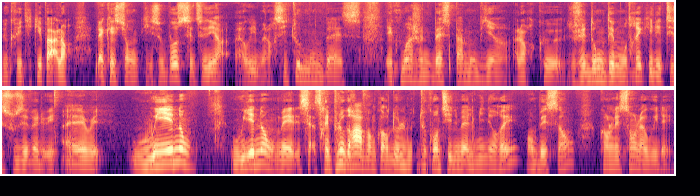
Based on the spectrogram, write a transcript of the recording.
ne critiquez pas. Alors la question qui se pose, c'est de se dire, ah oui, mais alors si tout le monde baisse, et que moi je ne baisse pas mon bien, alors que je vais donc démontrer qu'il était sous-évalué. Eh oui. Oui et non. Oui et non. Mais ça serait plus grave encore de, continuer à le minorer en baissant qu'en le laissant là où il est.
